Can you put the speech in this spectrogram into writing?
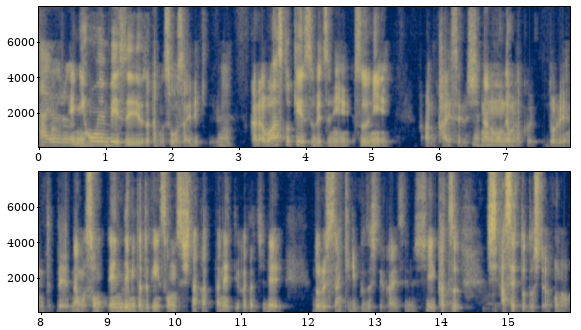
うん、日本円ベースで言うと多分相殺できてる。うん、からワーストケース別に普通にあの返せるし、うん、何の問題もなくドル円で、なんか損、円で見た時に損しなかったねっていう形で、ドル資産切り崩して返せるし、かつ、アセットとしてはこの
